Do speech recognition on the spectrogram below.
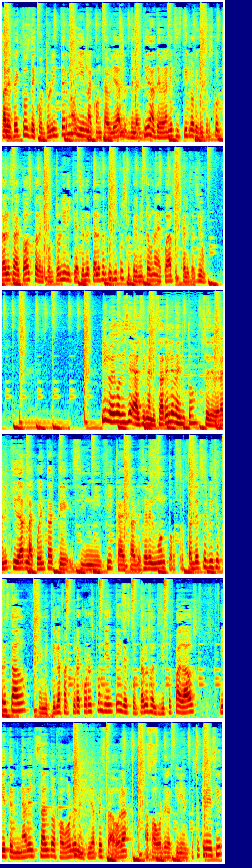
para efectos de control interno y en la contabilidad de la entidad deberán existir los registros contables adecuados para el control y liquidación de tales anticipos que permita una adecuada fiscalización. Y luego dice, al finalizar el evento se deberá liquidar la cuenta que significa establecer el monto total del servicio prestado, emitir la factura correspondiente y descontar los anticipos pagados y determinar el saldo a favor de la entidad prestadora a favor del adquiriente. Esto quiere decir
